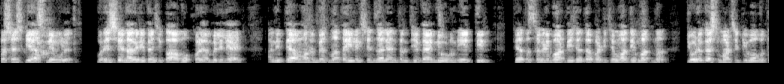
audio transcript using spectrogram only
प्रशासकीय असल्यामुळे. बरेचसे नागरिकांची कामं खोळंबलेली आहेत. आणि त्या आता इलेक्शन झाल्यानंतर जे काही निवडून येतील ते आता सगळे भारतीय जनता पार्टीच्या माध्यमातून जेवढे काही स्मार्ट सिटी बाबत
